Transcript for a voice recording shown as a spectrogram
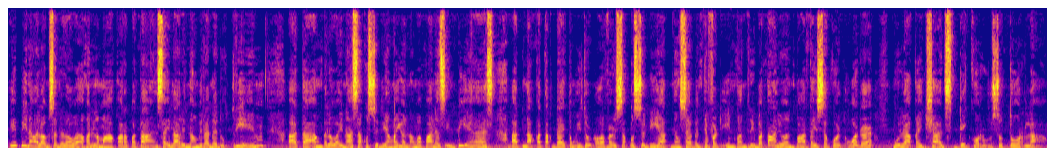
Ipinaalam sa dalawa ang kanilang mga karapatan sa ilalim ng Miranda Doctrine at uh, ang dalawa ay nasa kustodiya ngayon ng Mapanas NPS at nakatakda itong i-turn over sa kustodiya ng 74th Infantry Battalion batay sa court order mula kay Judge De Corozo Torla.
